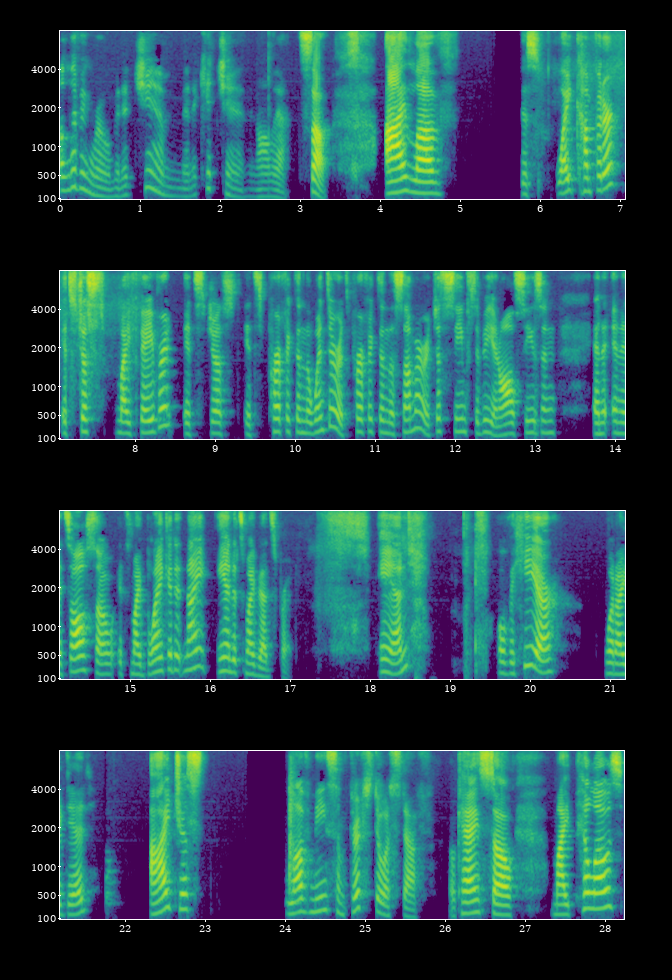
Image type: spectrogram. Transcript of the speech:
a living room and a gym and a kitchen and all that. So I love this white comforter. It's just my favorite. It's just it's perfect in the winter, it's perfect in the summer. It just seems to be an all season and and it's also it's my blanket at night and it's my bedspread. And over here what I did. I just love me some thrift store stuff. Okay, so my pillows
